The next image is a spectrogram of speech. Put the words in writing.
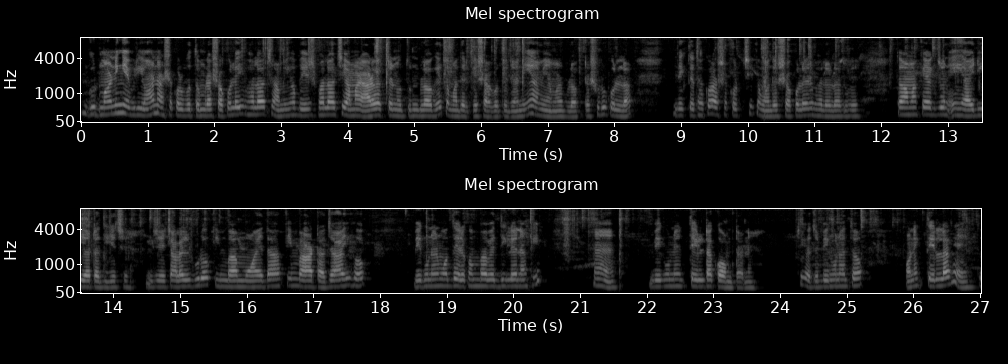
গুড মর্নিং এভরিওয়ান আশা করব তোমরা সকলেই ভালো আছো, আমিও বেশ ভালো আছি। আমার আরও একটা নতুন ব্লগে তোমাদেরকে স্বাগত জানিয়ে আমি আমার ব্লগটা শুরু করলাম। দেখতে থাকো, আশা করছি তোমাদের সকলের ভালো লাগবে। তো আমাকে একজন এই আইডিয়াটা দিয়েছে যে চালের গুঁড়ো কিংবা ময়দা কিংবা আটা, যাই হোক, বেগুনের মধ্যে এরকমভাবে দিলে নাকি হ্যাঁ বেগুনের তেলটা কম টানে। ঠিক আছে, বেগুনে তো অনেক তেল লাগে, তো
